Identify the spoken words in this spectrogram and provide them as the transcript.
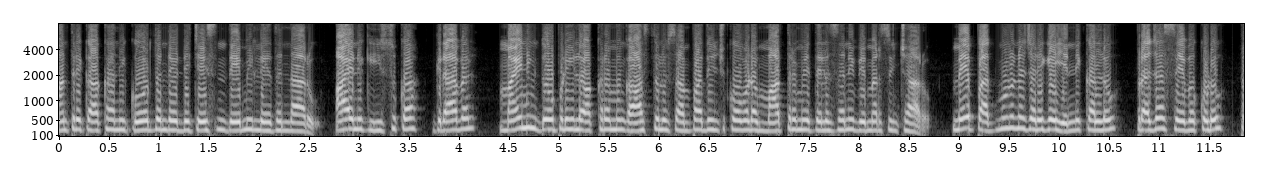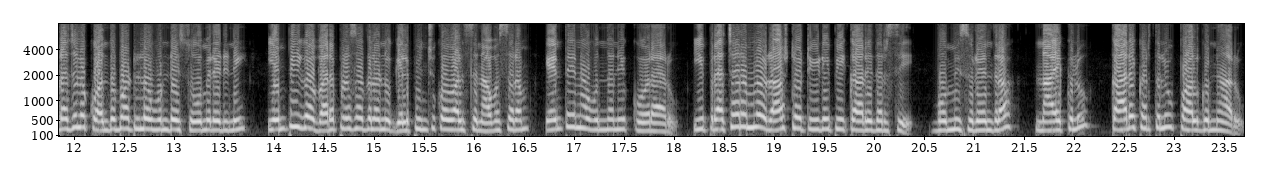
మంత్రి కాకాని గోర్ధన్ రెడ్డి చేసిందేమీ లేదన్నారు. ఆయనకి ఇసుక గ్రావెల్ మైనింగ్ దోపిడీలో అక్రమంగా ఆస్తులు సంపాదించుకోవడం మాత్రమే తెలుసని విమర్శించారు. మే పదమూడున జరిగే ఎన్నికల్లో ప్రజాసేవకుడు ప్రజలకు అందుబాటులో ఉండే సోమిరెడ్డిని ఎంపీగా వరప్రసాదులను గెలిపించుకోవాల్సిన అవసరం ఎంతైనా ఉందని కోరారు. ఈ ప్రచారంలో రాష్ట్ర టీడీపీ కార్యదర్శి బొమ్మి సురేంద్ర నాయకులు కార్యకర్తలు పాల్గొన్నారు.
